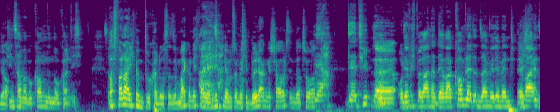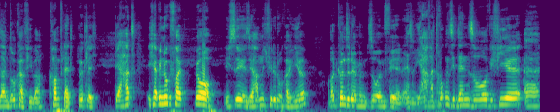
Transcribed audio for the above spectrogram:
Ja. Jeans haben wir bekommen, den Drucker nicht. So. Was war da eigentlich mit dem Drucker los? Also Mike und ich waren ja Alter. hinten, wir haben uns irgendwelche Bilder angeschaut im Saturn. Der, der Typ, ne, Äh, der mich beraten hat, der war komplett in seinem Element. Der Echt? war in seinem Druckerfieber. Komplett, wirklich. Der hat, ich habe ihn nur gefragt, jo, ich sehe, Sie haben nicht viele Drucker hier. Was können Sie denn so empfehlen? Er so, ja, was drucken Sie denn so? Wie viel? Äh,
